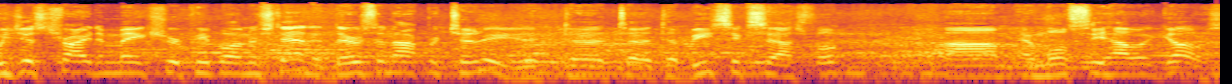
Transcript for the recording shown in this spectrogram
we just try to make sure people understand that there's an opportunity to, to, to be successful, um, and we'll see how it goes.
